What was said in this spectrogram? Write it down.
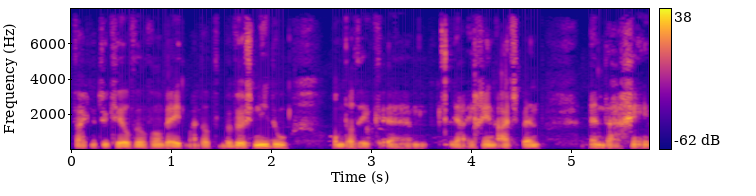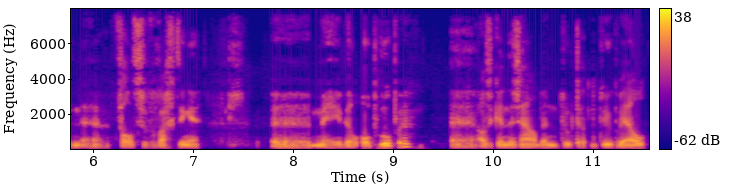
waar ik natuurlijk heel veel van weet, maar dat bewust niet doe, omdat ik, ehm, ja, ik geen arts ben en daar geen valse verwachtingen mee wil oproepen. Uh, als ik in de zaal ben, doe ik dat natuurlijk wel.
